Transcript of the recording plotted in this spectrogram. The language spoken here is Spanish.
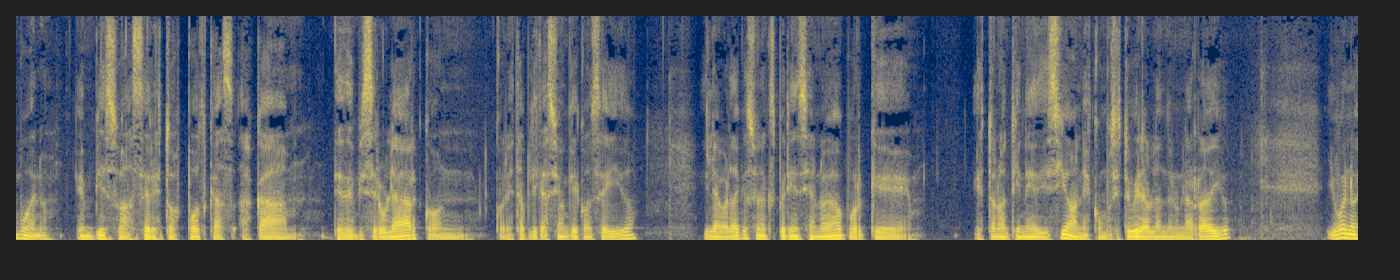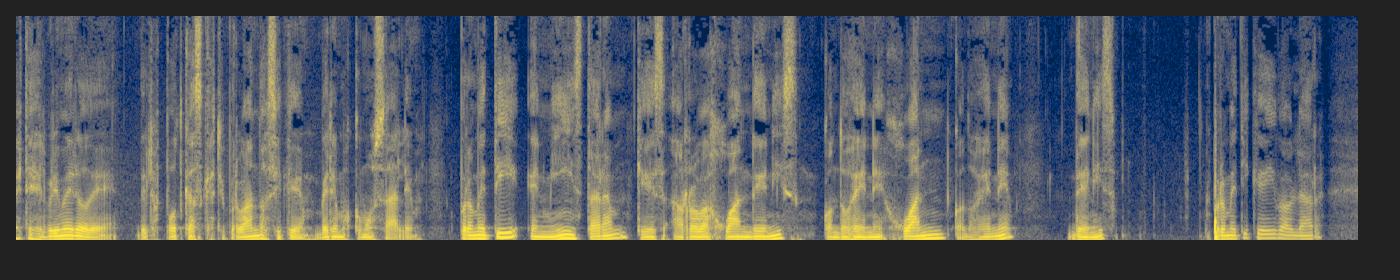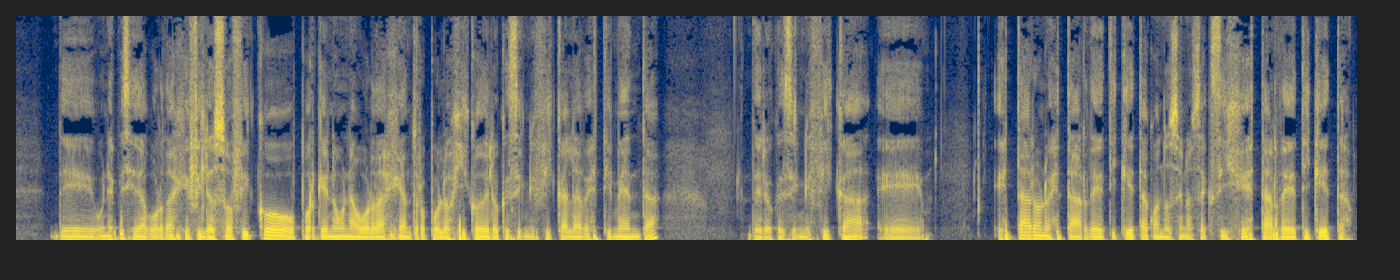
Bueno, empiezo a hacer estos podcasts acá desde mi celular con, con, esta aplicación que he conseguido. Y la verdad que es una experiencia nueva porque esto no tiene edición, es como si estuviera hablando en una radio. Y bueno, este es el primero de, de los podcasts que estoy probando, así que veremos cómo sale. Prometí en mi Instagram, que es arroba juandenis, con dos N, Juan con dos N, Denis, prometí que iba a hablar de una especie de abordaje filosófico o, por qué no, un abordaje antropológico de lo que significa la vestimenta, de lo que significa eh, estar o no estar de etiqueta cuando se nos exige estar de etiqueta.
